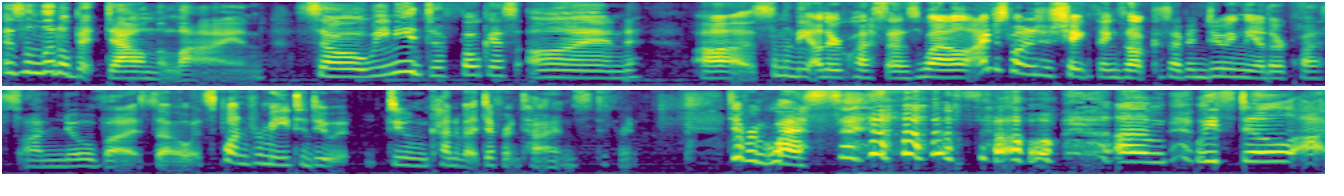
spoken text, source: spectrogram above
is a little bit down the line. So we need to focus on uh, some of the other quests as well. I just wanted to shake things up because I've been doing the other quests on Nova, so it's fun for me to do it, do them kind of at different times, different different quests. so um, we still uh,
